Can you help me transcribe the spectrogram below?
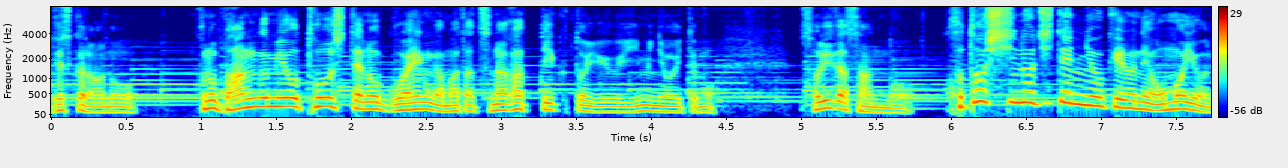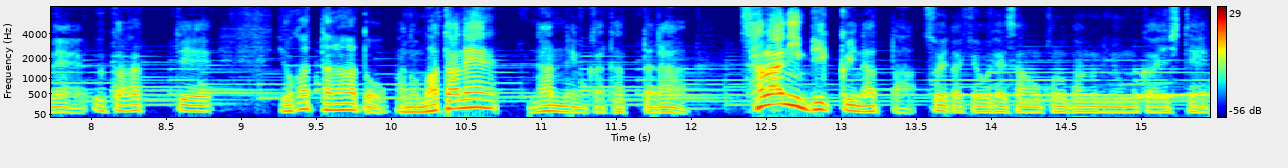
ですからあのこの番組を通してのご縁がまたつながっていくという意味においても反田さんの今年の時点におけるね思いをね伺ってよかったなとあのまたね何年か経ったらさらにビッグになった反田恭平さんをこの番組にお迎えして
